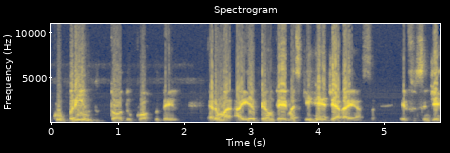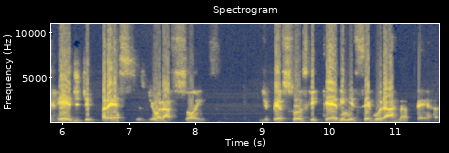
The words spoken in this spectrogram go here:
cobrindo todo o corpo dele. Era uma, aí eu perguntei, mas que rede era essa? Ele falou assim, de rede de preces, de orações, de pessoas que querem me segurar na terra.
